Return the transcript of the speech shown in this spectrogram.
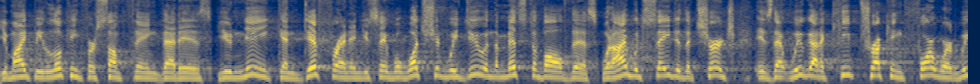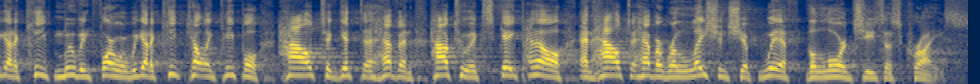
You might be looking for something that is unique and different, and you say, Well, what should we do in the midst of all this? What I would say to the church is that we've got to keep trucking forward. We got to keep moving forward. We got to keep telling people how to get to heaven, how to escape hell, and how to have a relationship with the Lord Jesus Christ.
